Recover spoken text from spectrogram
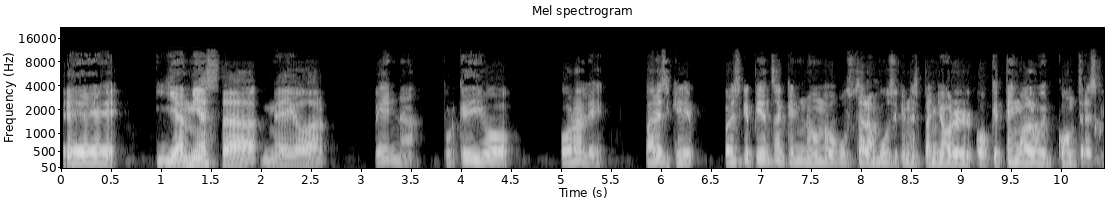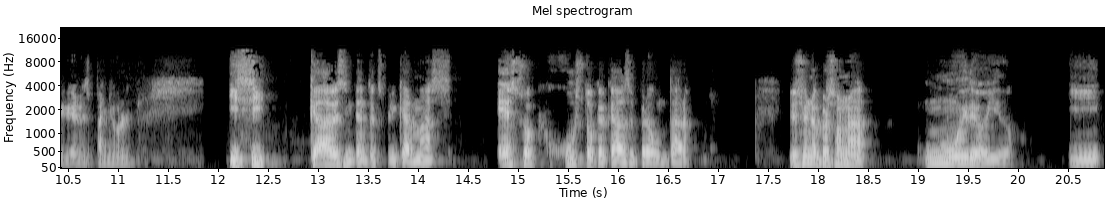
Eh, y a mí hasta me ha llegado a dar pena porque digo, órale, parece que, parece que piensan que no me gusta la música en español o que tengo algo en contra de escribir en español. Y sí, cada vez intento explicar más eso justo que acabas de preguntar. Yo soy una persona muy de oído y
